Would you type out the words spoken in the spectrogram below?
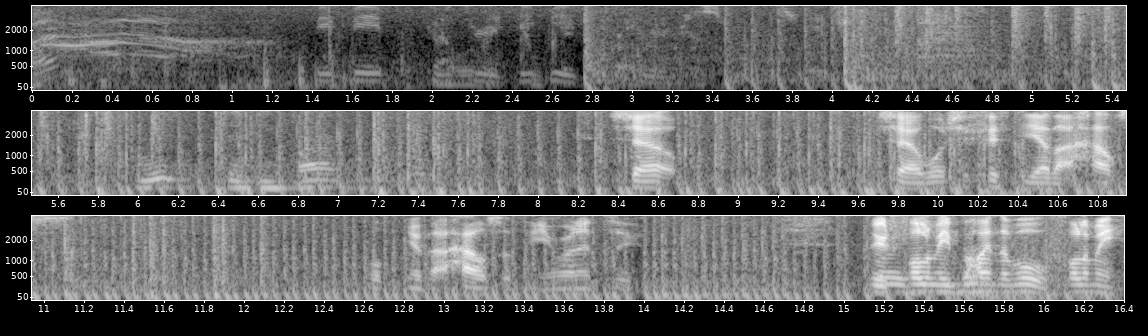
right? Beep beep, come through, beep beep. Ooh, taking fire. Shell. Shell, what's your 50 at that house? Well, yeah, that house I think you run into. Dude, follow me behind the wall. Follow me.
